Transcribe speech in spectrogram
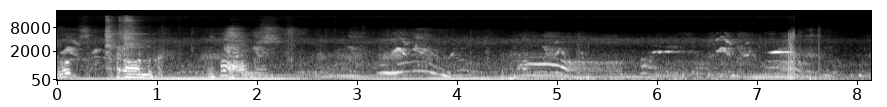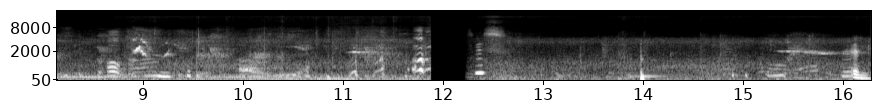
Oops. Oh, look. Oops. Oh, This Hello.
